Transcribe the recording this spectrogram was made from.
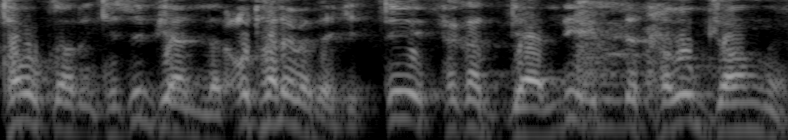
Tavuklarını kesip geldiler. O talebe de gitti. Fakat geldi elinde tavuk canlı.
